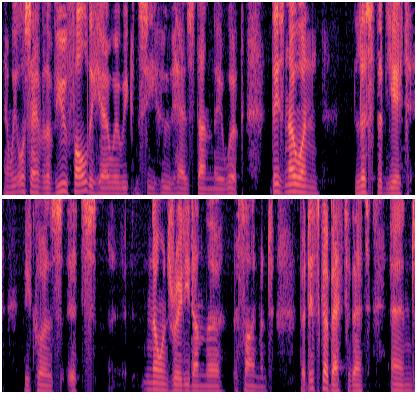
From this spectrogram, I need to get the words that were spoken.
And we also have the view folder here where we can see who has done their work. There's no one listed yet because it's no one's really done the assignment. But let's go back to that. And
